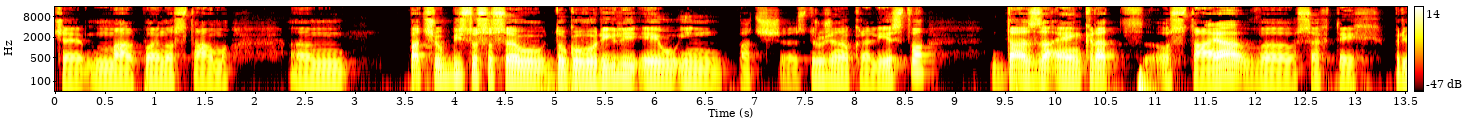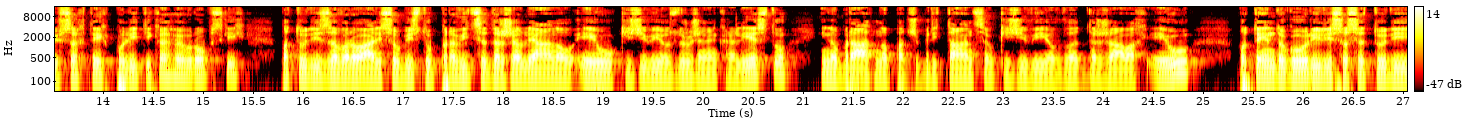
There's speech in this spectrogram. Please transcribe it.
če malo poenostavimo. Um, pač v bistvu so se v, dogovorili EU in pač Združeno kraljestvo, da zaenkrat ostaja vseh teh, pri vseh teh politikah evropskih, pa tudi zavarovali so v bistvu pravice državljanov EU, ki živijo v Združenem kraljestvu in obratno pač Britancev, ki živijo v državah EU. Potem dogovorili so se tudi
